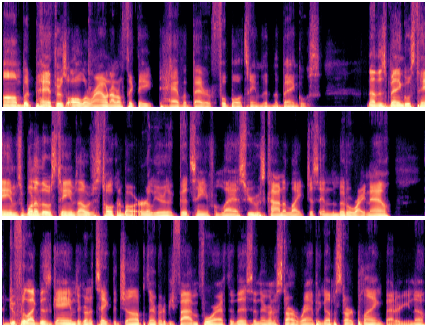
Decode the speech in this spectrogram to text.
Um, but Panthers all around, I don't think they have a better football team than the Bengals. Now, this Bengals team's one of those teams I was just talking about earlier, the good team from last year, who's kind of like just in the middle right now. I do feel like this game they're going to take the jump. They're going to be five and four after this, and they're going to start ramping up and start playing better. You know,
